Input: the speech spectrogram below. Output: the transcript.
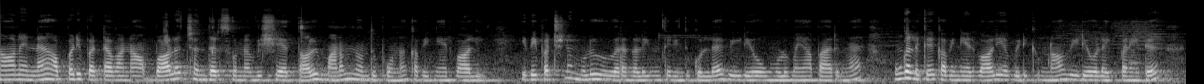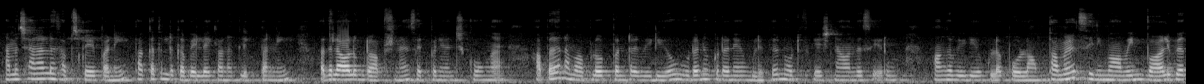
நான் என்ன? அப்படிப்பட்டவனா? பாலச்சந்தர் சொன்ன விஷயத்தால் மனம் நொந்து போன கவிஞர் வாலி. இதை பற்றின முழு விவரங்களையும் தெரிந்து கொள்ள வீடியோ முழுமையாக பாருங்கள் உங்களுக்கு கவிஞர் வாலியை பிடிக்கும்னா வீடியோ லைக் பண்ணிவிட்டு நம்ம சேனலை சப்ஸ்கிரைப் பண்ணி பக்கத்தில் இருக்க பெல் கிளிக் பண்ணி அதில் ஆளுங்கிற ஆப்ஷனை செட் பண்ணி வச்சுக்கோங்க. அப்போ தான் நம்ம அப்லோட் பண்ணுற வீடியோ உடனுக்குடனே உங்களுக்கு நோட்டிஃபிகேஷனாக வந்து சேரும். வாங்க வீடியோக்குள்ளே போகலாம் தமிழ் சினிமாவின் வாலிப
